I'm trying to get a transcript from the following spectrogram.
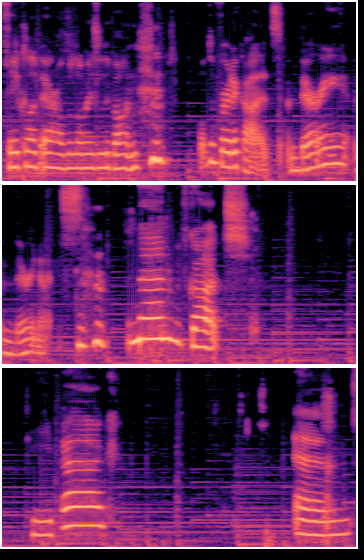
fake love era will always live on. All the photo cards, very, very nice. and then we've got the bag, and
